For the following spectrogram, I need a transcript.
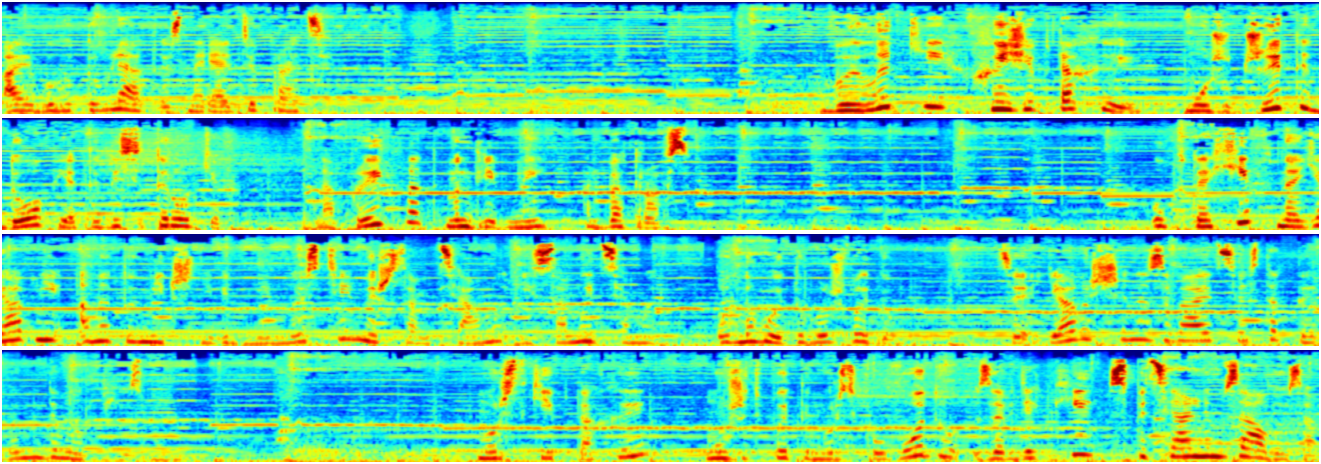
а й виготовляти знаряддя праці. Великі хижі птахи можуть жити до 50 років, наприклад, мандрівний альбатрос. У птахів наявні анатомічні відмінності між самцями і самицями одного й того ж виду. Це явище називається статевим деморфізмом. Морські птахи можуть пити морську воду завдяки спеціальним залозам,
